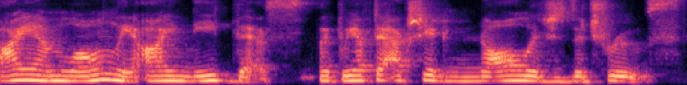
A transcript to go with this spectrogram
I am lonely. I need this. Like we have to actually acknowledge the truth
